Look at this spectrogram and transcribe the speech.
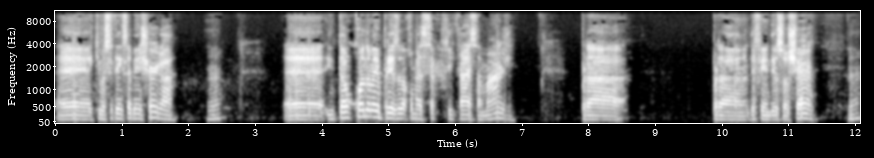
é, que você tem que saber enxergar, né? É, então, quando uma empresa começa a sacrificar essa margem para defender o seu share, né,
